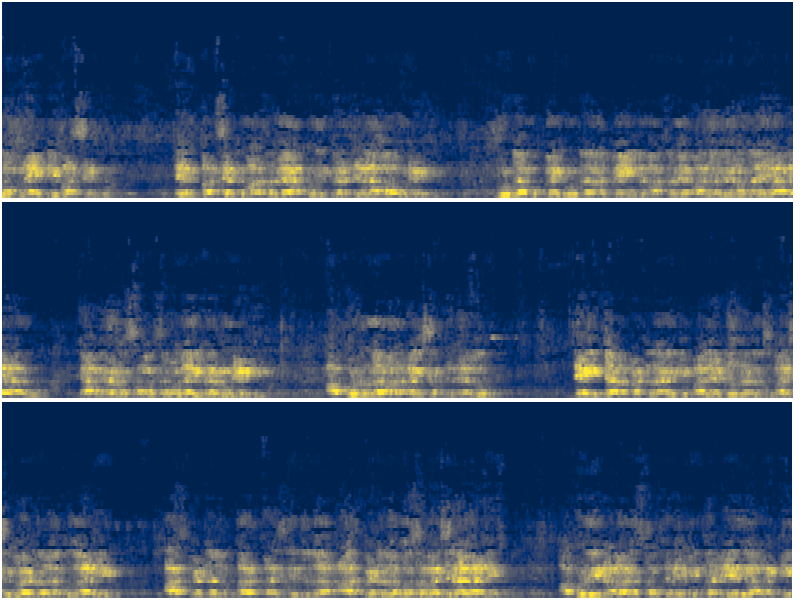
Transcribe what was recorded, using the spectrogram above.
ఉన్నాం నైన్టీ పర్సెంట్ టెన్ పర్సెంట్ మాత్రమే అప్పుడు ఇక్కడ జనాభా ఉండేది. నూట ముప్పై నూట నలభై ఇళ్ళు మాత్రమే పంతొమ్మిది వందల యాభై ఆరు యాభై ఆరు సంవత్సరంలో ఇక్కడ ఉండేది. అప్పుడున్న మన వైశ్య పిల్లలు జగిత్యాల పట్టణానికి పల్లెటూరు నుంచి మర్చిపోయేటోళ్ళకు కానీ హాస్పిటల్ పరిస్థితుల్లో పరిస్థితుల హాస్పిటల్ కోసం వచ్చినా కానీ అప్పుడు ఈ రవాణా సౌకర్యం ఇంత లేదు కాబట్టి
